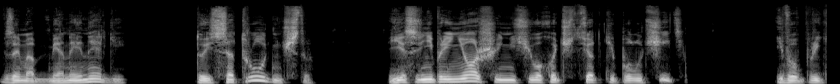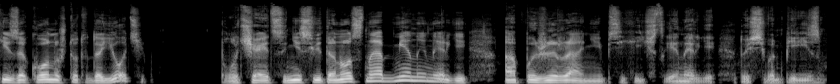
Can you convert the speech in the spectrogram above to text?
взаимообмена энергии, то есть сотрудничества. Если не принесший ничего хочет все-таки получить, и вопреки закону, что-то даете, получается не светоносный обмен энергией, а пожирание психической энергии, то есть вампиризм.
